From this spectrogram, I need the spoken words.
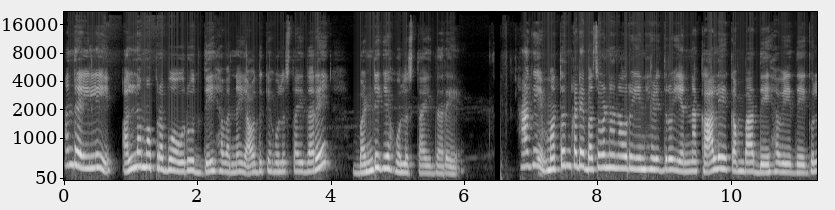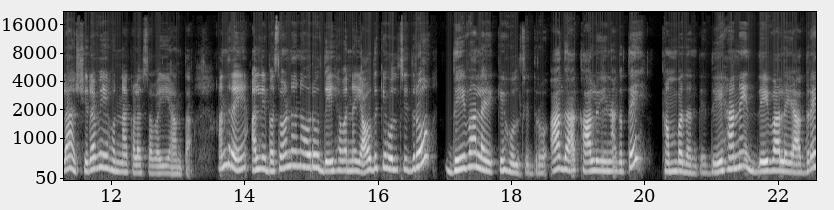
ಅಂದರೆ ಇಲ್ಲಿ ಅಲ್ಲಮ್ಮ ಪ್ರಭು ಅವರು ದೇಹವನ್ನು ಯಾವುದಕ್ಕೆ ಹೋಲಿಸ್ತಾ ಇದ್ದಾರೆ? ಬಂಡಿಗೆ ಹೋಲಿಸ್ತಾ ಇದ್ದಾರೆ. ಹಾಗೆ ಮತ್ತೊಂದು ಕಡೆ ಬಸವಣ್ಣನವರು ಏನು ಹೇಳಿದರು? ಎನ್ನ ಕಾಲೇ ಕಂಬ, ದೇಹವೇ ದೇಗುಲ, ಶಿರವೇ ಹೊನ್ನ ಕಳಸವಯ್ಯ ಅಂತ. ಅಂದರೆ ಅಲ್ಲಿ ಬಸವಣ್ಣನವರು ದೇಹವನ್ನು ಯಾವುದಕ್ಕೆ ಹೋಲಿಸಿದ್ರು? ದೇವಾಲಯಕ್ಕೆ ಹೋಲಿಸಿದ್ರು. ಆಗ ಕಾಲು ಏನಾಗುತ್ತೆ? ಕಂಬದಂತೆ. ದೇಹನೇ ದೇವಾಲಯ ಆದರೆ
